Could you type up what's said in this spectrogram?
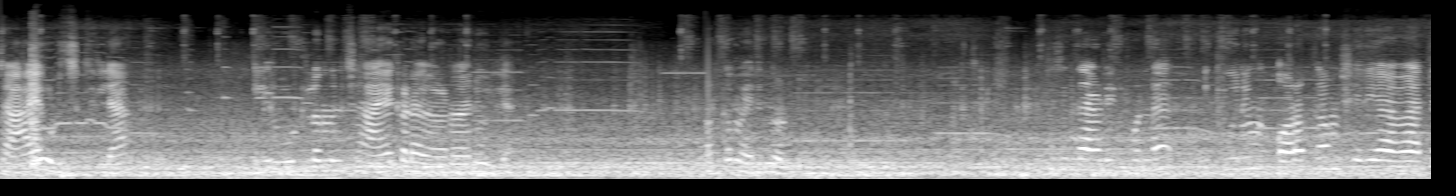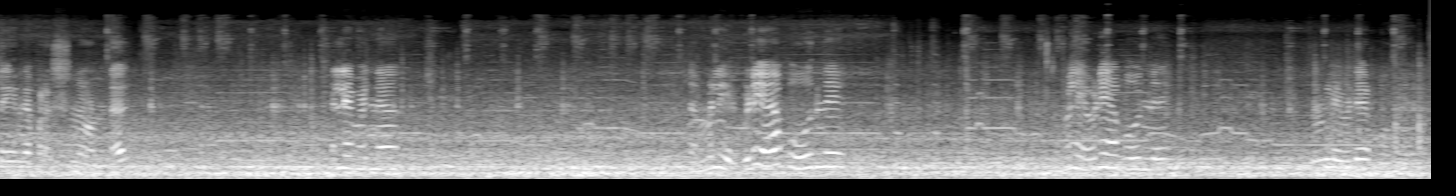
ചായ കുടിച്ചിട്ടില്ല. ഈ റൂട്ടിലൊന്നും ചായക്കട കാണാനും ഇല്ല. ഉറക്കം വരുന്നുണ്ട്. ചിന്ത അവിടെ ഇരിപ്പുണ്ട്. ഇക്കുനും ഉറക്കം ശരിയാവാത്തതിന്റെ പ്രശ്നമുണ്ട്. അല്ലേ പിന്നെ നമ്മൾ എവിടെയാ പോകുന്നേ? നമ്മൾ എവിടെയാ പോകുന്നേ? നമ്മൾ എവിടെയാ പോകുന്നേ?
